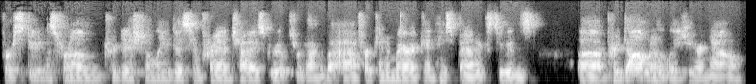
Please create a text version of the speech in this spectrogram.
for students from traditionally disenfranchised groups, we're talking about African American, Hispanic students uh, predominantly here now,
